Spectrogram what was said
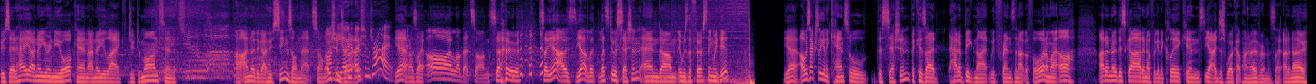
who said, "Hey, I know you're in New York, and I know you like Duke Dumont, and uh, I know the guy who sings on that song, Ocean On the O- Drive." Ocean Drive. Yeah, and I was like, oh, I love that song. So, so yeah, I was yeah, let, let's do a session, and um, it was the first thing we did. Yeah, I was actually going to cancel the session because I'd had a big night with friends the night before, and I'm like, oh, I don't know this guy. I don't know if we're going to click, and yeah, I just woke up hungover and was like, I don't know.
